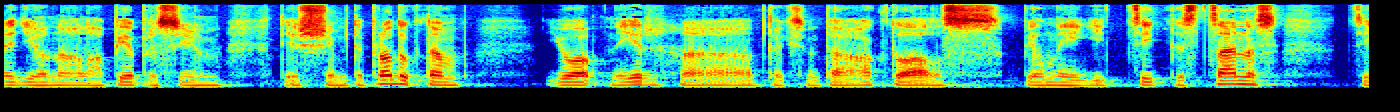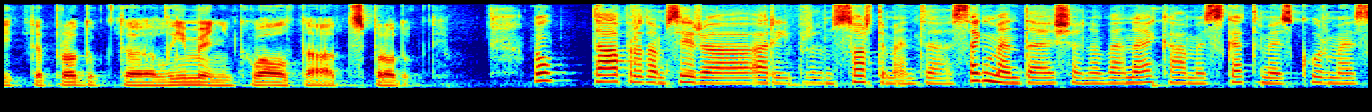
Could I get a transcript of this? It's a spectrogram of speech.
reģionālā pieprasījuma tieši šim produktam. Uh, jo ir teiksim, tā, aktuāls pilnīgi citas cenas, cita produkta līmeņa kvalitātes produkti. Nu, Tā, protams, ir arī protams, sortimenta segmentēšana, vai ne? Kā mēs skatāmies, kur mēs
